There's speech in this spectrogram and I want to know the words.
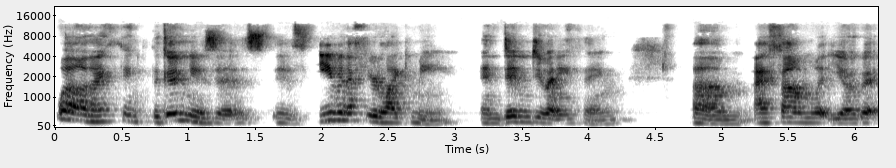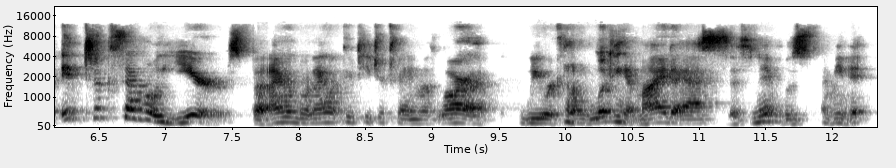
Well, and I think the good news is, is even if you're like me and didn't do anything, um, I found lit yoga. It took several years, but I remember when I went through teacher training with Laura, we were kind of looking at my diastasis, and it was, I mean, it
